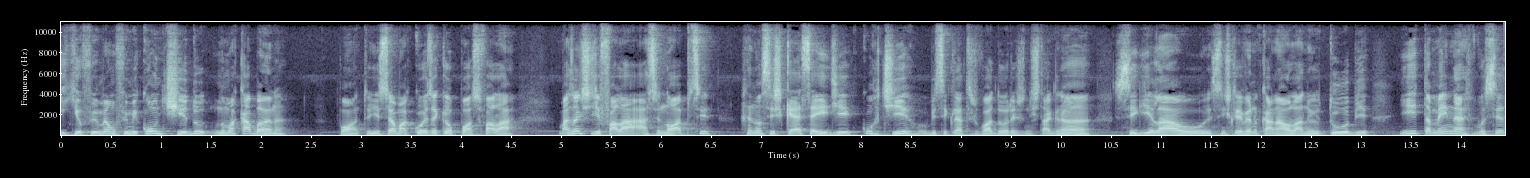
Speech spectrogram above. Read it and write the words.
e que o filme é um filme contido numa cabana. Ponto. Isso é uma coisa que eu posso falar. Mas antes de falar a sinopse, não se esquece aí de curtir o Bicicletas Voadoras no Instagram, seguir lá o, se inscrever no canal lá no YouTube e também né, você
